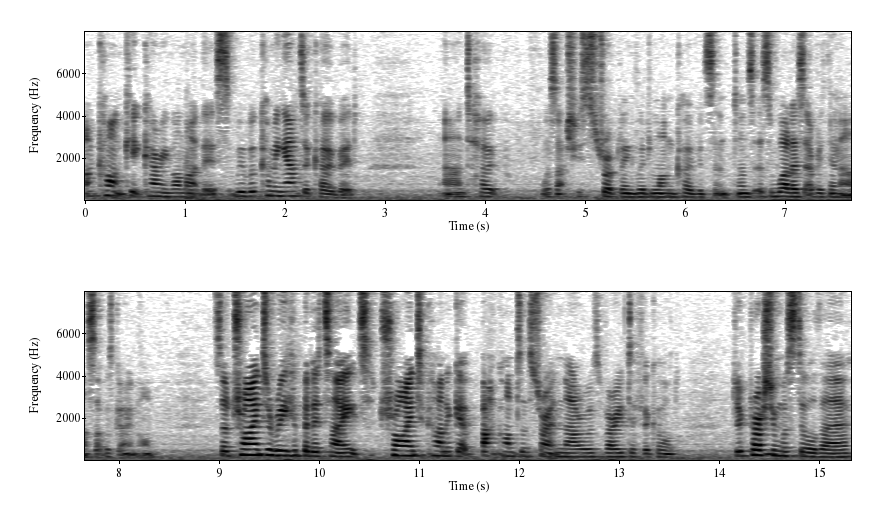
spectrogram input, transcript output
I can't keep carrying on like this. We were coming out of COVID, and Hope was actually struggling with long COVID symptoms as well as everything else that was going on. So, trying to rehabilitate, trying to kind of get back onto the straight and narrow was very difficult. Depression was still there,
